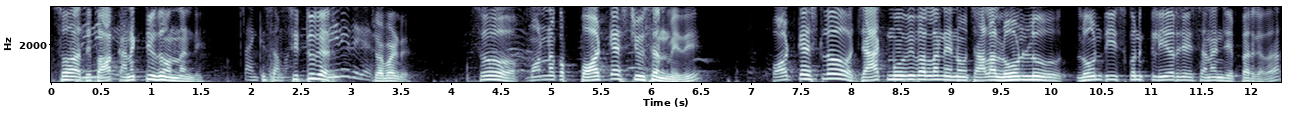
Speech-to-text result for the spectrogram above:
సో అది బాగా కనెక్టివ్గా ఉందండి. Thank you so much Siddhu garu. చెప్పండి. సో మొన్న ఒక పాడ్కాస్ట్ చూశాను మీది. పాడ్కాస్ట్లో జాక్ మూవీ వల్ల నేను చాలా లోన్లు లోన్ తీసుకొని క్లియర్ చేశానని చెప్పారు కదా.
